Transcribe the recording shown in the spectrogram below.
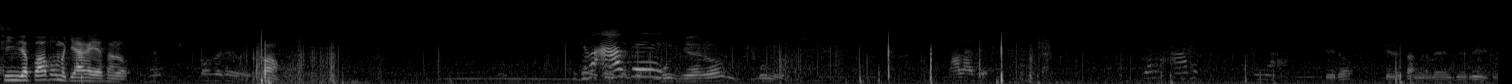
진짜 빠보면 야가 예산로. 꽝. 이거 아베. 문제로 문제. 알아베. 이거 아베. 싫어. 싫어 당근에 들리고.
